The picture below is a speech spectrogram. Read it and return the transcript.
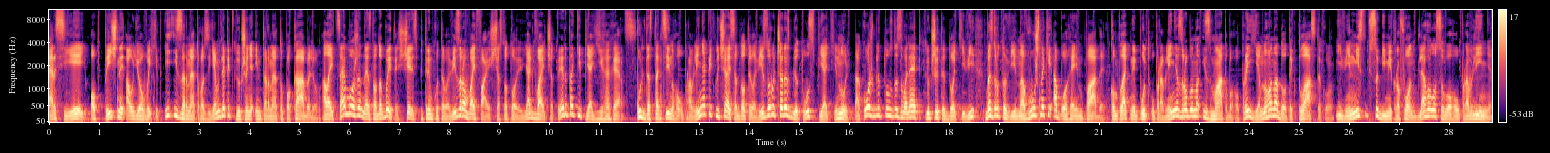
RCA, оптичний аудіовихід і Ethernet роз'єм для підключення інтернету по кабелю. Але й це може не знадобитись через підтримку телевізора Wi-Fi з частотою як 2,4, так і 5 ГГц. Пульт дистанційного управління підключається до телевізору через Bluetooth 5.0. Також Bluetooth дозволяє підключити до TV бездротові навушники або геймпади. Комплектний пульт управління зроблено із матового, приємного на дотик пластику. І він містить в собі мікрофон для голосового управління,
